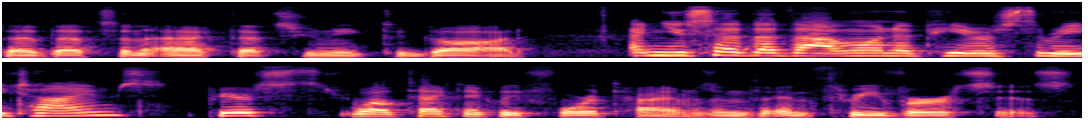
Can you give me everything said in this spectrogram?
That that's an act that's unique to God. And you said that that one appears three times? Appears well, technically four times in, in three verses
